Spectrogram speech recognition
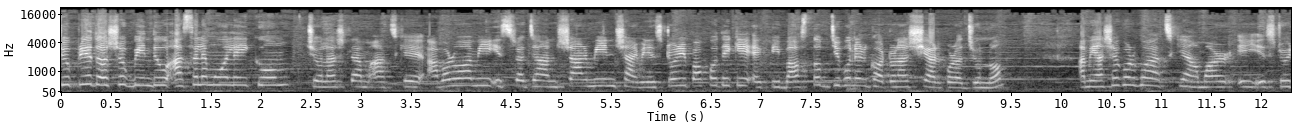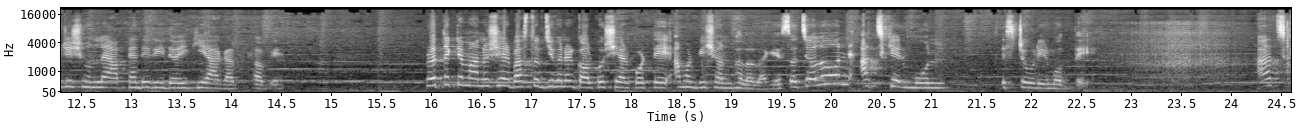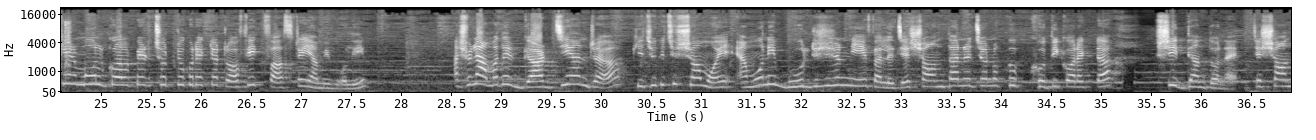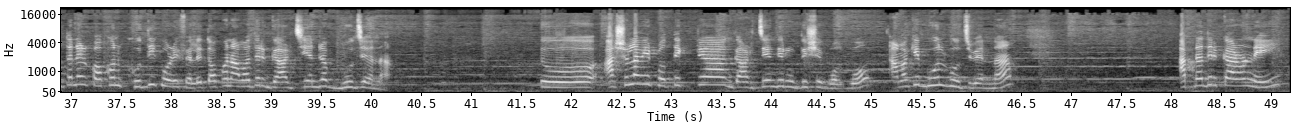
সুপ্রিয় দর্শক বিন্দু আসসালামু আলাইকুম। চলে আসলাম আজকে আবারও আমি ইসরা জাহান শারমিন শারমিন স্টোরির পক্ষ থেকে একটি বাস্তব জীবনের ঘটনা শেয়ার করার জন্য। আমি আশা করব আজকে আমার এই স্টোরিটি শুনলে আপনাদের হৃদয়ে গিয়ে আঘাত হবে। প্রত্যেকটা মানুষের বাস্তব জীবনের গল্প শেয়ার করতে আমার ভীষণ ভালো লাগে। সো চলুন আজকের মূল স্টোরির মধ্যে। আজকের মূল গল্পের ছোট্ট করে একটা টপিক ফার্স্টেই আমি বলি। আসলে আমাদের গার্জিয়ানরা কিছু কিছু সময় এমনই ভুল ডিসিশন নিয়ে ফেলে যে সন্তানের জন্য খুব ক্ষতিকর একটা সিদ্ধান্ত নেয়। যে সন্তানের কখন ক্ষতি করে ফেলে তখন আমাদের গার্জিয়ানরা বুঝে না। তো আসলে আমি প্রত্যেকটা গার্জিয়ানদের উদ্দেশ্যে বলব, আমাকে ভুল বুঝবেন না। আপনাদের কারণেই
